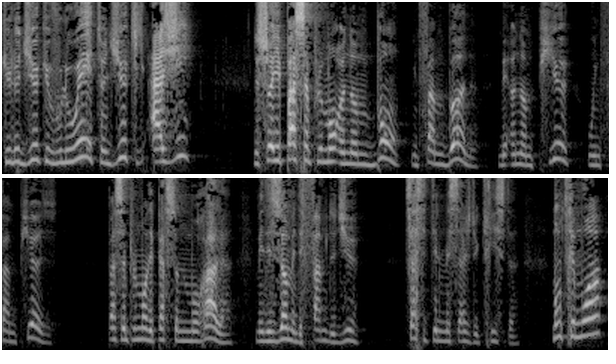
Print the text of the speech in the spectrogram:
Que le Dieu que vous louez est un Dieu qui agit. Ne soyez pas simplement un homme bon, une femme bonne, mais un homme pieux ou une femme pieuse. Pas simplement des personnes morales, mais des hommes et des femmes de Dieu. Ça, c'était le message de Christ. Montrez-moi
